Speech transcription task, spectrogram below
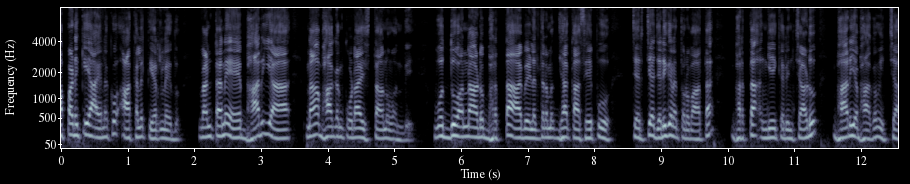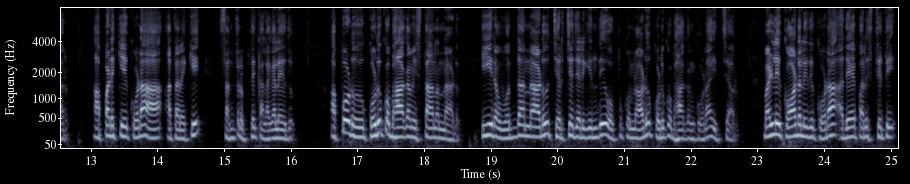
అప్పటికి ఆయనకు ఆకలి తీరలేదు. వెంటనే భార్య నా భాగం కూడా ఇస్తాను అంది. వద్దు అన్నాడు భర్త. వీళ్ళిద్దరి మధ్య కాసేపు చర్చ జరిగిన తరువాత భర్త అంగీకరించాడు. భార్య భాగం ఇచ్చారు. అప్పటికీ కూడా అతనికి సంతృప్తి కలగలేదు. అప్పుడు కొడుకు భాగం ఇస్తానన్నాడు. ఈయన వద్దన్నాడు చర్చ జరిగింది ఒప్పుకున్నాడు కొడుకు భాగం కూడా ఇచ్చారు. మళ్ళీ కోడలిది కూడా అదే పరిస్థితి.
